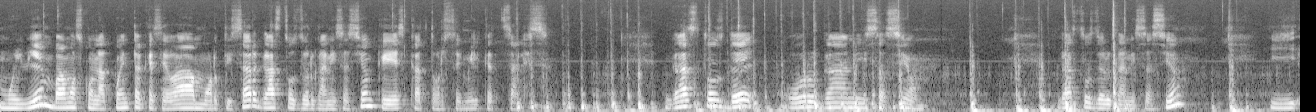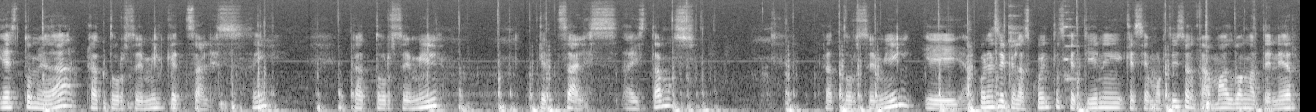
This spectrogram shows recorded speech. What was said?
muy bien, vamos con la cuenta que se va a amortizar gastos de organización que es 14 mil quetzales. Gastos de organización. Gastos de organización. Y esto me da 14 mil quetzales. ¿sí? 14 mil quetzales. Ahí estamos. 14 mil. Y acuérdense que las cuentas que tienen, que se amortizan jamás van a tener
